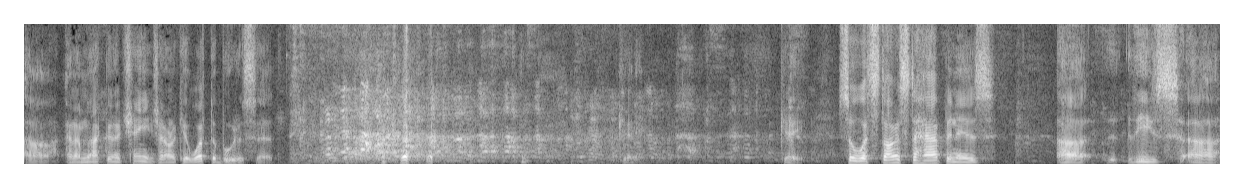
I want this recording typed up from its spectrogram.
Uh, and I'm not going to change. I don't care what the Buddha said. okay. Okay. So what starts to happen is uh, these uh,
